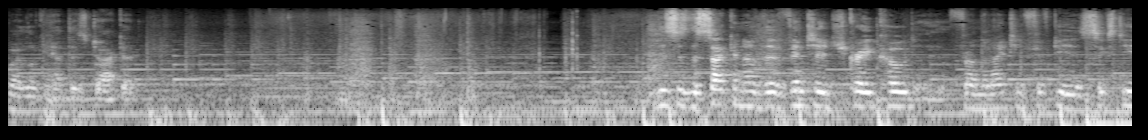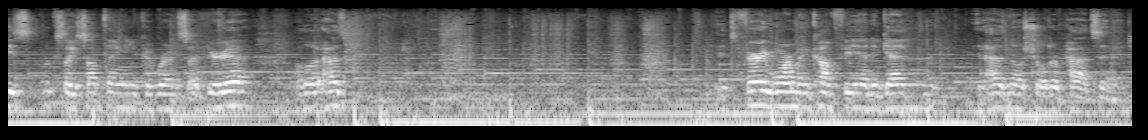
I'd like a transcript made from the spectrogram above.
by looking at this jacket. This is the second of the vintage gray coat from the 1950s, 60s. Looks like something you could wear in Siberia, although it has It's very warm and comfy and again it has no shoulder pads in it,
